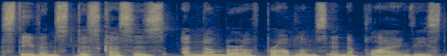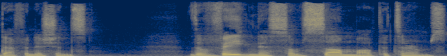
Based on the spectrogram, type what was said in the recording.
Stephens discusses a number of problems in applying these definitions. The vagueness of some of the terms,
